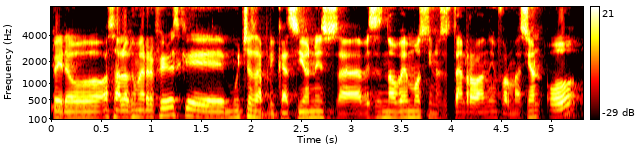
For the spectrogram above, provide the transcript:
Pero, o sea, lo que me refiero es que muchas aplicaciones, o sea, a veces no vemos si nos están robando información o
